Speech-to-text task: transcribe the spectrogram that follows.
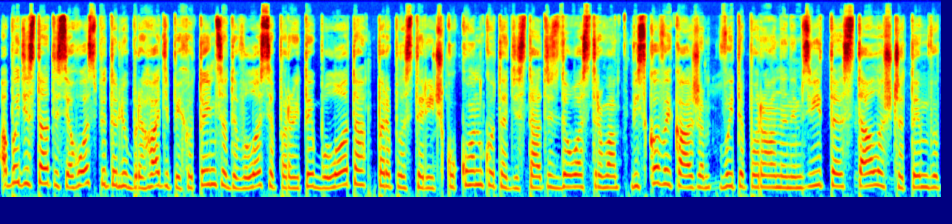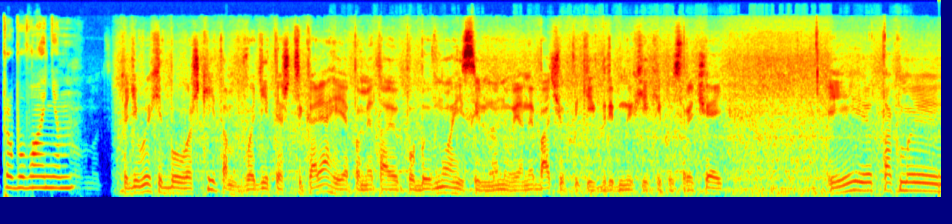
Аби дістатися госпіталю, бригаді піхотинця довелося перейти болота, переплести річку конку та дістатись до острова. Військовий каже, вийти пораненим звідти стало ще тим випробуванням. Тоді вихід був важкий, там в воді теж ці коряги, я пам'ятаю, побив ноги сильно. Ну я не бачив таких дрібних якихось речей. І так ми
